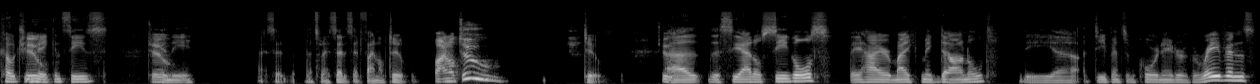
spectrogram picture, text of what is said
coaching Two. vacancies Two. in the. I said that's what I said. It said final two. Final two. Two. Two. Uh, the Seattle Seagulls they hire Mike Macdonald the uh, defensive coordinator of the Ravens.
